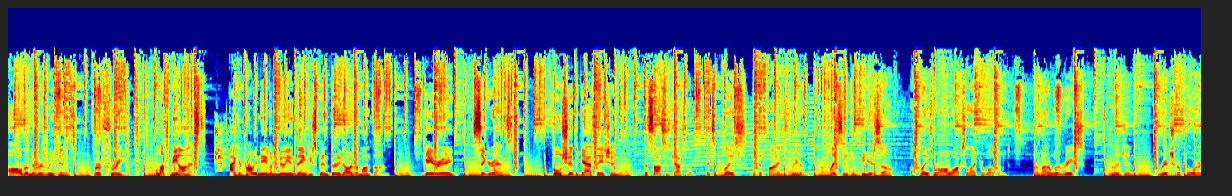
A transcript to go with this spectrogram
all the members' weekends for free. Let's be honest. I could probably name a million things you spend $30 a month on Gatorade, cigarettes, bullshit the gas station, the Sausage Castle. It's a place that defines freedom, a place that you can be yourself, a place where all walks of life are welcomed. No matter what race, religion, rich or poor,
